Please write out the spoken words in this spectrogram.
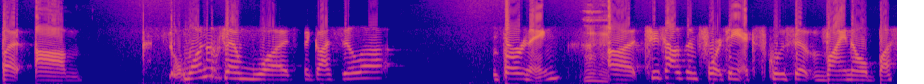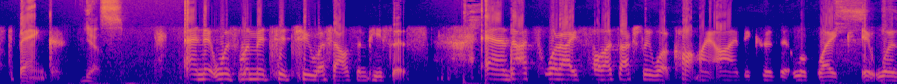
But um, one of them was the Godzilla Burning mhm. uh, 2014 exclusive vinyl bust bank yes. and it was limited to a thousand pieces. And that's what I saw. That's actually what caught my eye because it looked like it was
